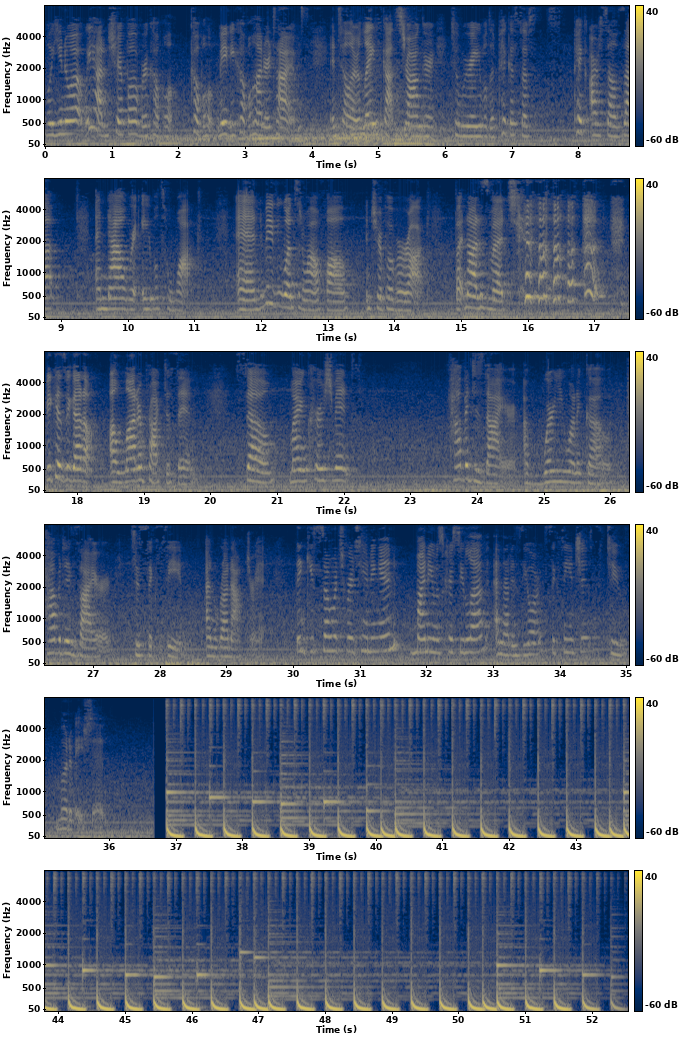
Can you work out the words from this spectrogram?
well, you know what? We had to trip over a couple, couple, maybe a couple hundred times until our legs got stronger, until we were able to pick ourselves, pick ourselves up, and now we're able to walk. And maybe once in a while fall and trip over a rock but not as much because we got a lot of practice in. So my encouragement, have a desire of where you want to go. Have a desire to succeed and run after it. Thank you so much for tuning in. My name is Christy Love, and that is your 60 Inches to Motivation.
